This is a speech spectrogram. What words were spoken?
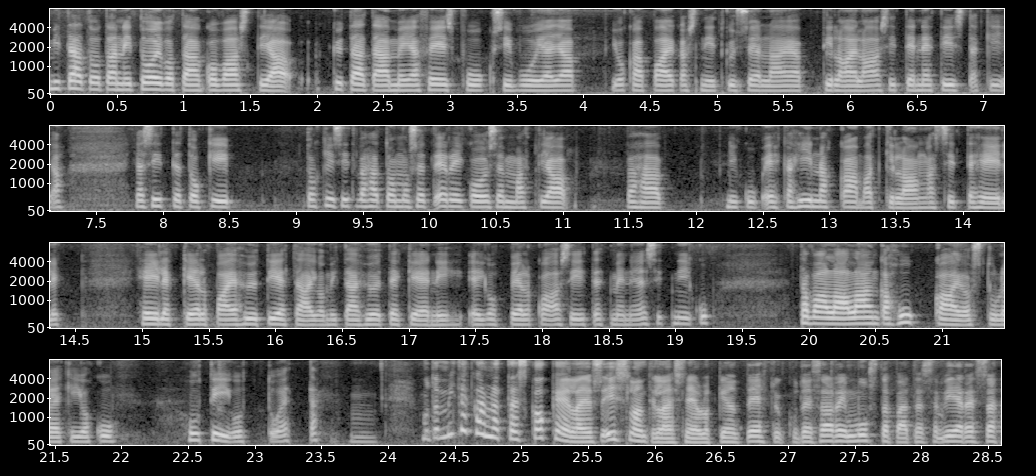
mitä tota, niin toivotaan kovasti ja kytätään meidän Facebook-sivuja ja joka paikassa niitä kysellään ja tilaillaan sitten netistäkin. Ja, ja sitten toki, toki sitten vähän tuommoiset erikoisemmat ja vähän niin kuin ehkä hinnakkaammatkin langat sitten heille heille kelpaa ja hyö tietää jo mitä hyö tekee, niin ei ole pelkoa siitä, että menee sitten niinku tavallaan lanka hukkaa, jos tuleekin joku hutijuttu. Että. Hmm. Mutta mitä kannattaisi kokeilla, jos islantilaisneulokin on tehty, kuten Sari Mustapää tässä vieressä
